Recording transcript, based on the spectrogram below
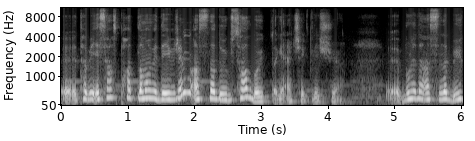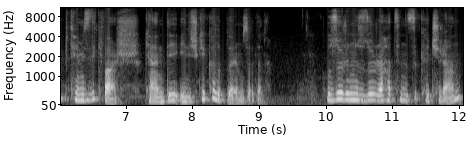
E, tabii esas patlama ve devrim aslında duygusal boyutta gerçekleşiyor. E, burada aslında büyük bir temizlik var kendi ilişki kalıplarımız adına huzurunuzu, rahatınızı kaçıran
